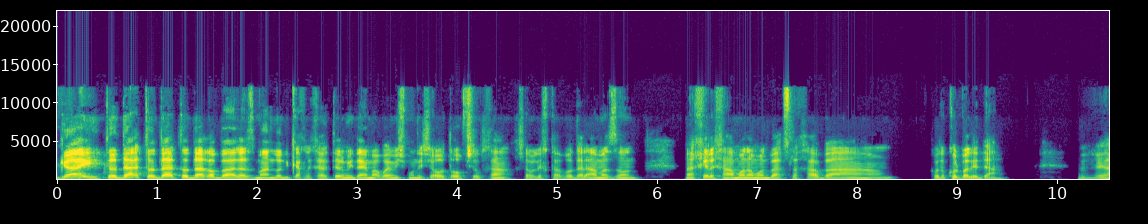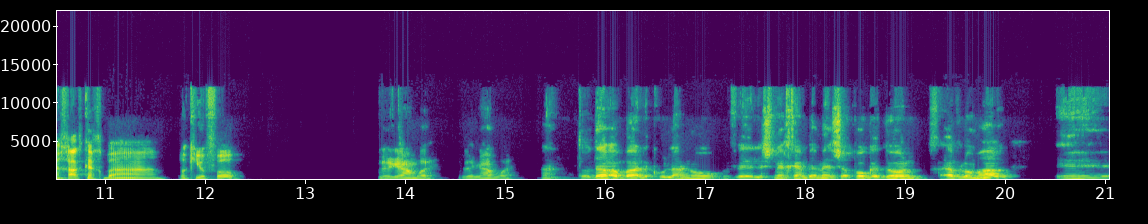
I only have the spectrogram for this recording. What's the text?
גיא, תודה, תודה, תודה רבה על הזמן. לא ניקח לך יותר מדי מ-48 שעות אוף שלך. עכשיו הולך לעבוד על אמזון. מאחל לך המון המון בהצלחה, ב... קודם כל בלידה, ואחר כך ב-Q4. לגמרי, לגמרי. אה, תודה רבה לכולנו ולשניכם באמת שאפו גדול, חייב לומר. אה,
